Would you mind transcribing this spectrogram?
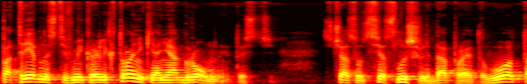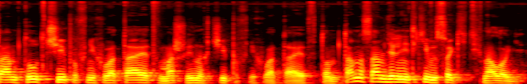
потребности в микроэлектронике, они огромные. То есть сейчас вот все слышали да, про это. Вот там тут чипов не хватает, в машинах чипов не хватает. В том. Там на самом деле не такие высокие технологии.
